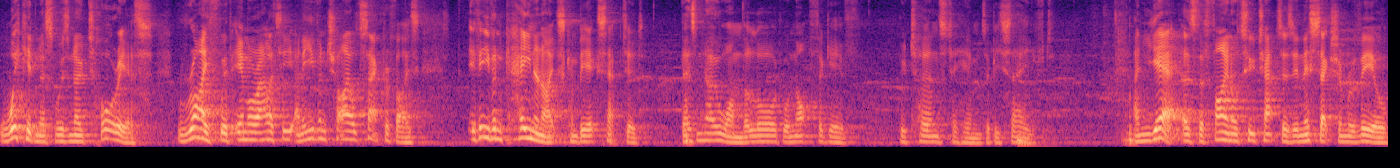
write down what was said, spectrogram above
wickedness was notorious, rife with immorality and even child sacrifice, if even Canaanites can be accepted, there's no one the Lord will not forgive who turns to him to be saved. And yet, as the final two chapters in this section reveal,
